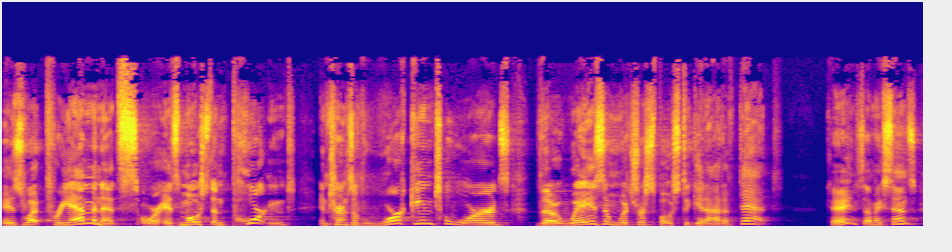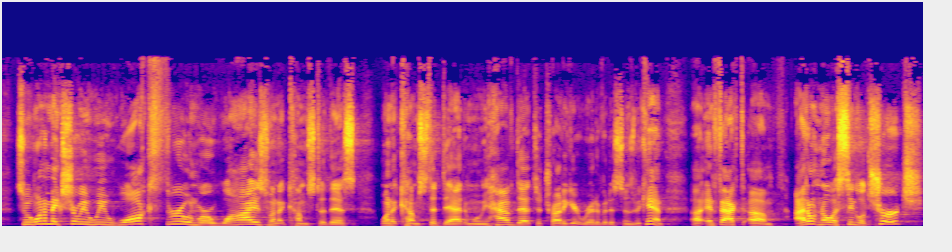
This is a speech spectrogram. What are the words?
is what preeminence or is most important in terms of working towards the ways in which we're supposed to get out of debt. Okay, does that make sense? So we want to make sure we, we walk through and we're wise when it comes to this, when it comes to debt, and when we have debt to try to get rid of it as soon as we can. Uh, in fact, um, I don't know a single church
